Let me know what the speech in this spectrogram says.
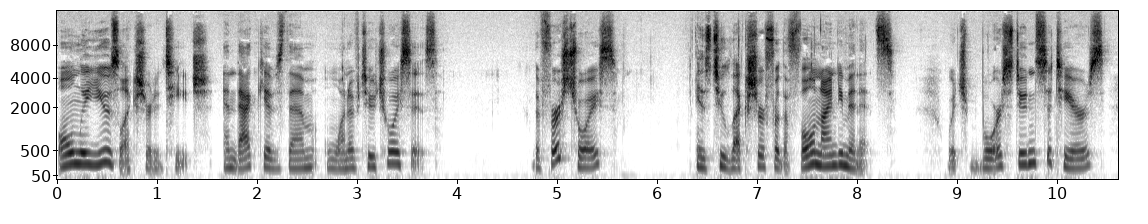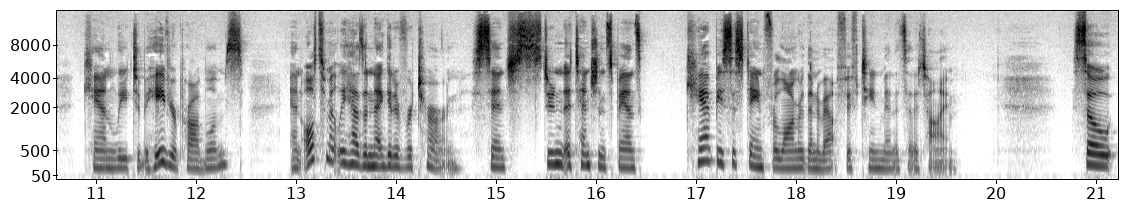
only use lecture to teach, and that gives them one of two choices. The first choice is to lecture for the full 90 minutes, which bores students to tears can lead to behavior problems, and ultimately has a negative return since student attention spans can't be sustained for longer than about 15 minutes at a time. So,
